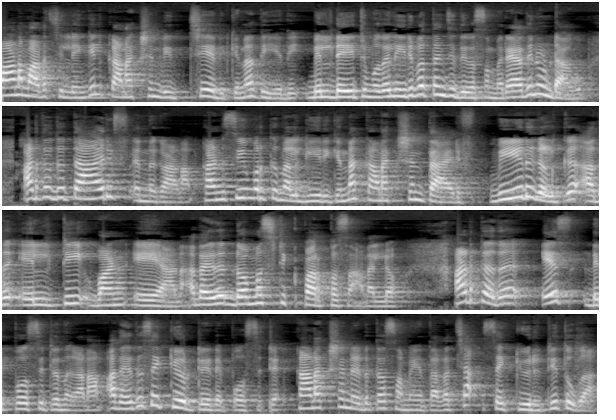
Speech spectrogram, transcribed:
പണം അടച്ചില്ലെങ്കിൽ കണക്ഷൻ വിച്ഛേദിക്കുന്ന തീയതി. ബിൽ ഡേറ്റ് മുതൽ ഇരുപത്തഞ്ച് ദിവസം വരെ അതിനുണ്ടാകും. അടുത്തത് താരിഫ് എന്ന് കാണാം. കൺസ്യൂമർക്ക് നൽകിയിരിക്കുന്ന കണക്ഷൻ താരിഫ് വീടുകൾക്ക് അത് എൽ ടി വൺ എ ആണ്. അതായത് ഡൊമസ്റ്റിക് പർപ്പസ് ആണല്ലോ. അടുത്തത് എസ് ഡെപ്പോസിറ്റ് എന്ന് കാണാം. അതായത് സെക്യൂരിറ്റി ഡെപ്പോസിറ്റ് കണക്ഷൻ എടുത്ത സമയത്ത് അടച്ച സെക്യൂരിറ്റി തുക.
